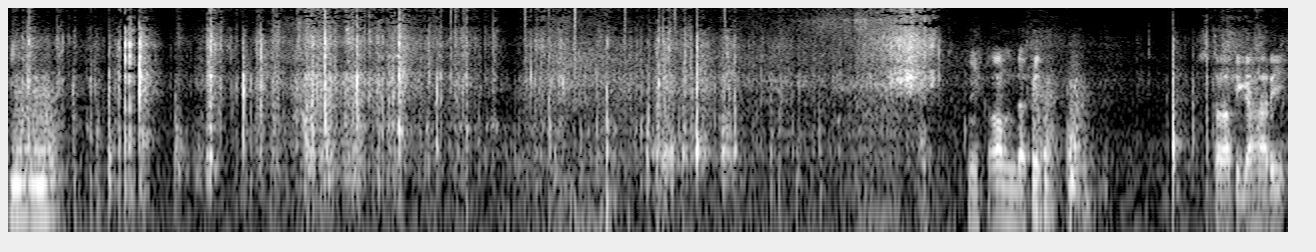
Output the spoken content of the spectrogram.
Nih Om David Setelah tiga hari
